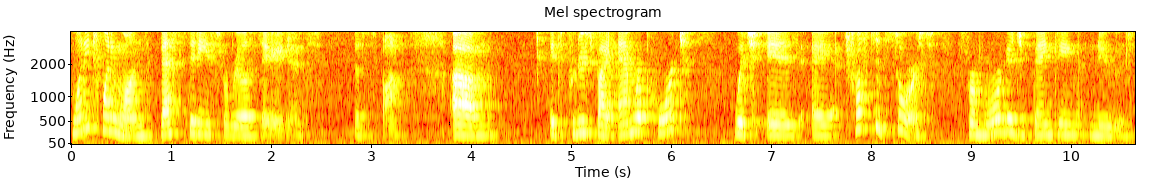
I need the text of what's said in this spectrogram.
2021's Best Cities for Real Estate Agents. This is fun. Um, it's produced by M Report, which is a trusted source for mortgage banking news.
